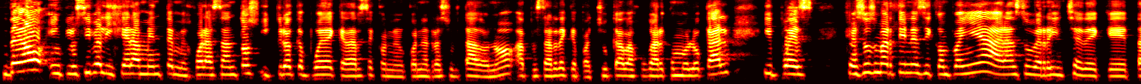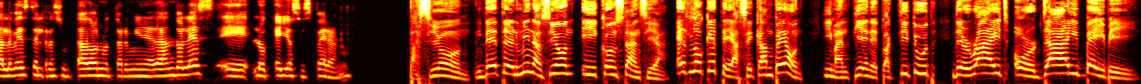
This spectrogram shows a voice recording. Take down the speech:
veo inclusive ligeramente mejor a Santos y creo que puede quedarse con el, con el resultado, ¿no? A pesar de que Pachuca va a jugar como local y pues Jesús Martínez y compañía harán su berrinche de que tal vez el resultado no termine dándoles eh, lo que ellos esperan. Pasión, determinación y constancia es lo que te hace campeón y mantiene tu actitud de ride or die baby.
